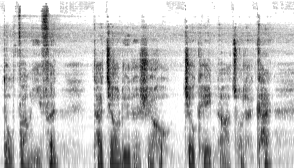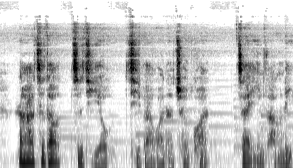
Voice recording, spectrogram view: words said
都放一份。他焦虑的时候就可以拿出来看，让他知道自己有几百万的存款在银行里。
